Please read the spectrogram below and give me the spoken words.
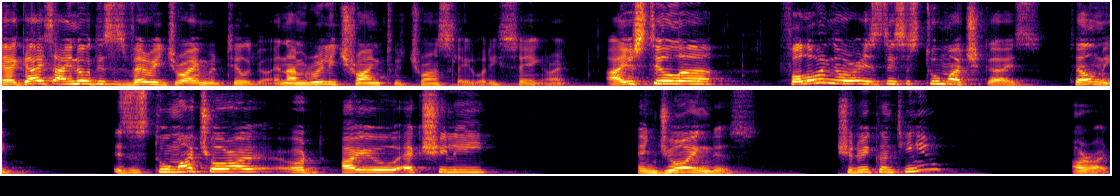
Yeah, guys, I know this is very dry material, and I'm really trying to translate what he's saying, right? Are you still uh, following, or is this is too much, guys? Tell me. Is this too much, or are, or are you actually enjoying this? Should we continue? All right.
